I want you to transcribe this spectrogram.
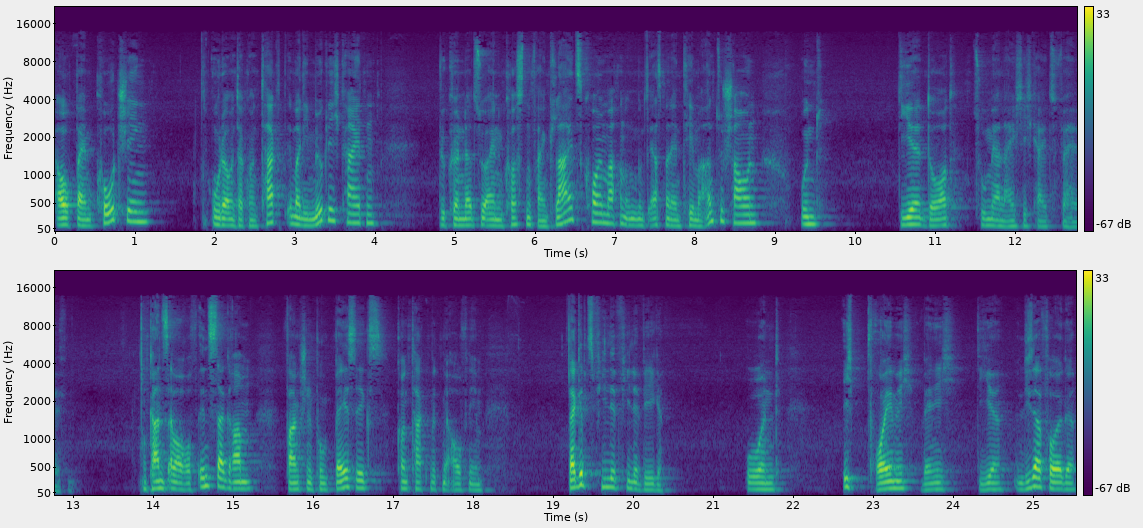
Auch beim Coaching oder unter Kontakt immer die Möglichkeiten. Wir können dazu einen kostenfreien Klarheitscall machen, um uns erstmal dein Thema anzuschauen und dir dort zu mehr Leichtigkeit zu verhelfen. Du kannst aber auch auf Instagram functional.basics Kontakt mit mir aufnehmen. Da gibt es viele, viele Wege. Und ich freue mich, wenn ich dir in dieser Folge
